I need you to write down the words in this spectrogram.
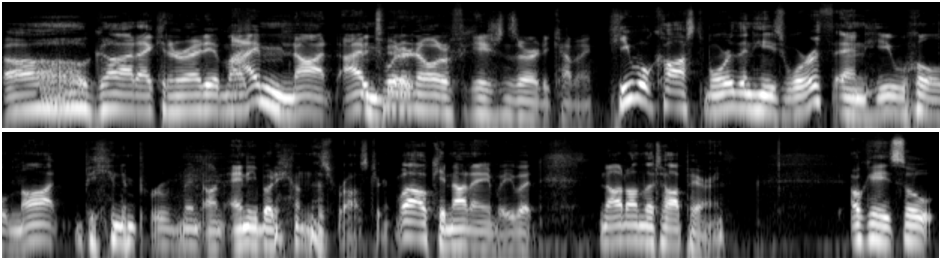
Oh God, I can already. My i'm not i'm the Twitter very- notifications are already coming. he will cost more than he's worth and he will not be an improvement on anybody on this roster well okay not anybody but not on the top pairing Okay, so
